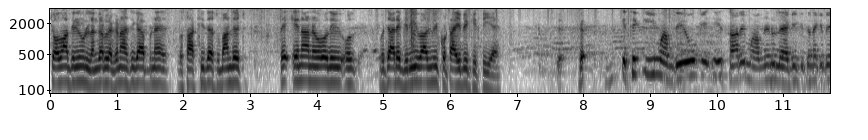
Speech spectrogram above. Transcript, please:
14 ਤਰੀਕ ਨੂੰ ਲੰਗਰ ਲੱਗਣਾ ਸੀਗਾ ਆਪਣੇ ਵਿਸਾਖੀ ਦੇ ਸੰਬੰਧ ਵਿੱਚ ਤੇ ਇਹਨਾਂ ਨੇ ਉਹਦੀ ਉਸ ਵਿਚਾਰੇ ਗਰੀਬ ਆਦਮੀ ਕੁਟਾਈ ਵੀ ਕੀਤੀ ਹੈ। ਇੱਥੇ ਕੀ ਮੰਨਦੇ ਹੋ ਕਿ ਇਹ ਸਾਰੇ ਮਾਮਲੇ ਨੂੰ ਲੈ ਕੇ ਕਿਤੇ ਨਾ ਕਿਤੇ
